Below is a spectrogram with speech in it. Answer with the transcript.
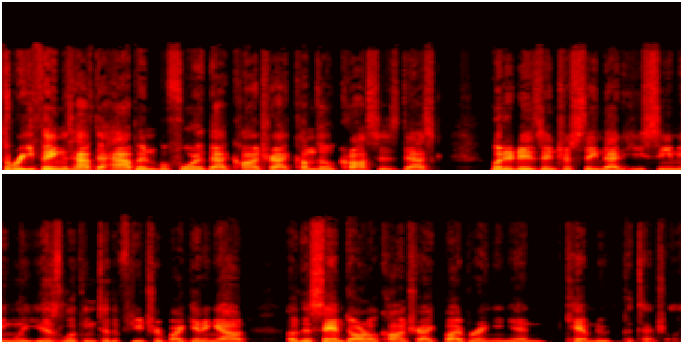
three things have to happen before that contract comes across his desk. But it is interesting that he seemingly is looking to the future by getting out of the Sam Darnold contract by bringing in Cam Newton potentially.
